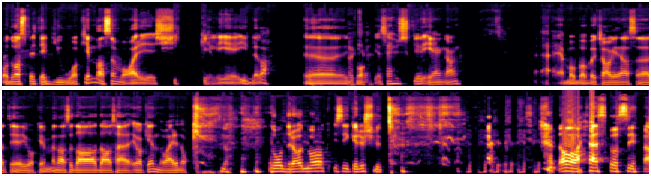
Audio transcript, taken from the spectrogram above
og det var spesielt Joakim da, som var skikkelig ille, da. Okay. Så jeg husker en gang Jeg må bare beklage det altså, til Joakim, men altså, da, da sa jeg Joakim, nå er det nok. Nå, nå dra, nå, hvis ikke du slutter Da var jeg så sinna.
